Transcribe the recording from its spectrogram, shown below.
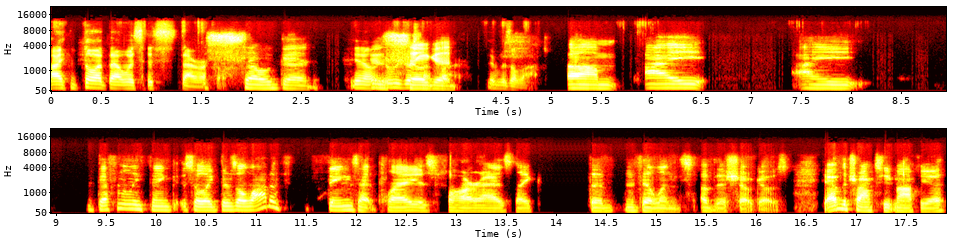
I thought that was hysterical. so good." You know, It it was was so good. fire. It was a lot. Um, I, I definitely think so. Like, there's a lot of things at play as far as like the villains of this show goes. You have the tracksuit mafia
